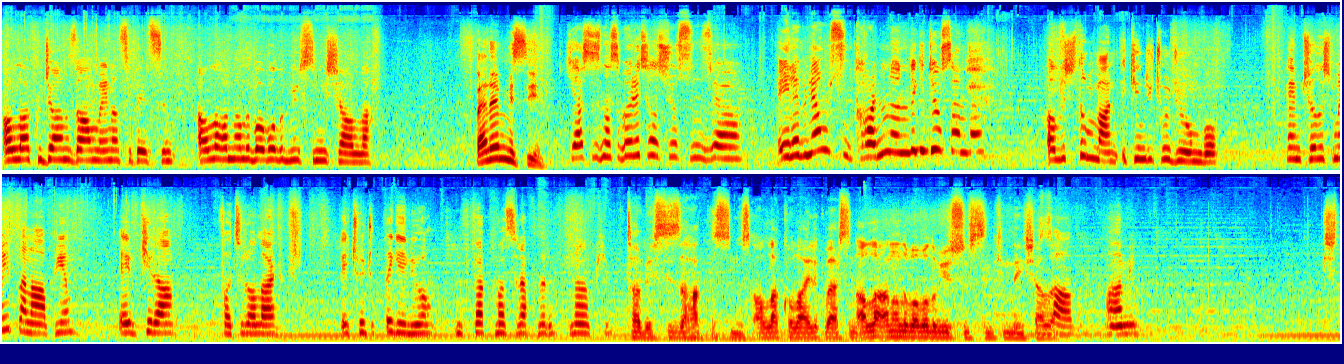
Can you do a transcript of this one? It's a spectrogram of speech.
Allah kucağınıza almayı nasip etsin. Allah analı babalı büyüsün inşallah. Ben emmisiyim. Ya siz nasıl böyle çalışıyorsunuz ya? Eğilebiliyor musun? Karnın önünde gidiyor senden. Alıştım ben, ikinci çocuğum bu. Hem çalışmayıp da ne yapayım? Ev kira, faturalar. E çocuk da geliyor, mutfak masrafları. Ne yapayım? Tabii siz de haklısınız. Allah kolaylık versin. Allah analı babalı büyüsün sizinkinde inşallah. Sağ olun, amin. İşte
